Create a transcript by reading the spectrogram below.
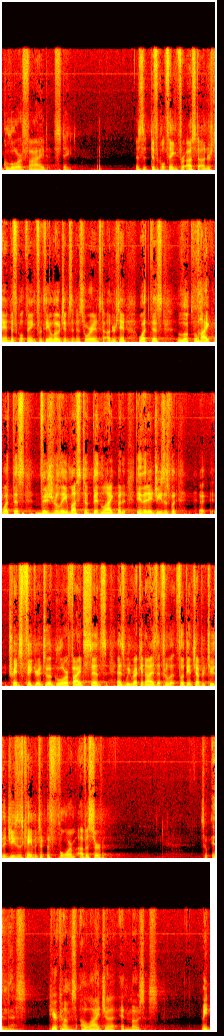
glorified state. This is a difficult thing for us to understand, difficult thing for theologians and historians to understand what this looked like, what this visually must have been like. But at the end of the day, Jesus would uh, transfigure into a glorified sense as we recognize that from Philippians chapter 2 that Jesus came and took the form of a servant. So, in this, here comes Elijah and Moses. I mean,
